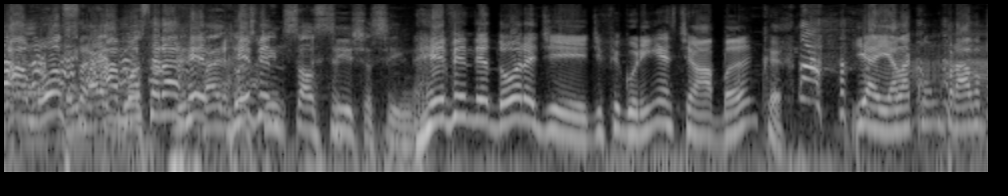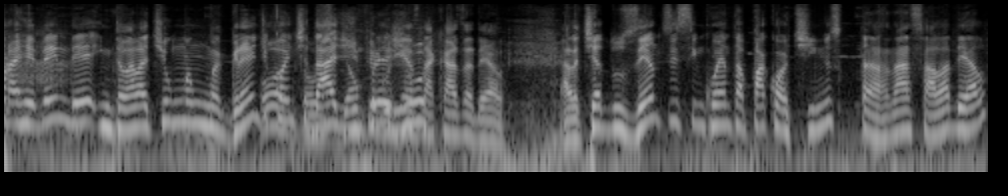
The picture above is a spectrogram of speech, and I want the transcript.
A moça, a gosto- moça era tem re- de salsicha, assim. revendedora de, de figurinhas, tinha uma banca, e aí ela comprava pra revender. Então ela tinha uma, uma grande Pô, quantidade deu um de figurinhas na casa dela. Ela tinha 250 pacotinhos na, na sala dela.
